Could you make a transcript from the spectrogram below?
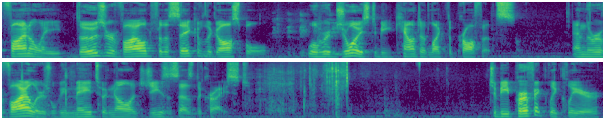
Finally, those reviled for the sake of the gospel will rejoice to be counted like the prophets, and the revilers will be made to acknowledge Jesus as the Christ. To be perfectly clear,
